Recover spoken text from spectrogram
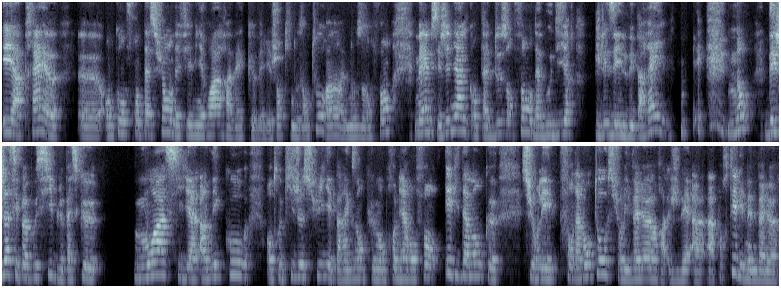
et après, euh, euh, en confrontation, en effet miroir avec euh, ben, les gens qui nous entourent, hein, nos enfants. Même, c'est génial, quand tu as deux enfants, on a beau dire, je les ai élevés pareil. Non, déjà, c'est pas possible parce que moi, s'il y a un écho entre qui je suis et par exemple mon premier enfant, évidemment que sur les fondamentaux, sur les valeurs, je vais apporter les mêmes valeurs.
